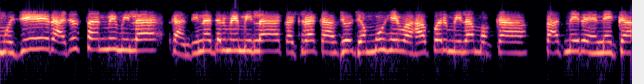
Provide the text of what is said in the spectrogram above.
मुझे राजस्थान में मिला गांधीनगर में मिला कटरा का जो जम्मू है वहाँ पर मिला मौका साथ में रहने का।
